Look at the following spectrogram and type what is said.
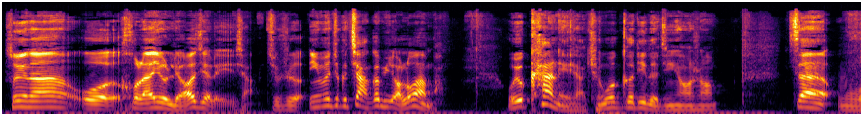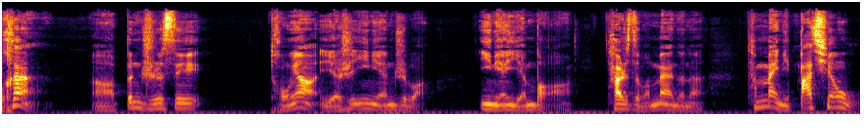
所以呢，我后来又了解了一下，就是因为这个价格比较乱嘛，我又看了一下全国各地的经销商，在武汉啊，奔驰 C 同样也是一年质保、一年延保啊，它是怎么卖的呢？它卖你八千五。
